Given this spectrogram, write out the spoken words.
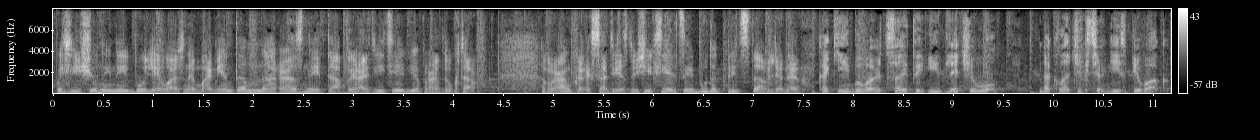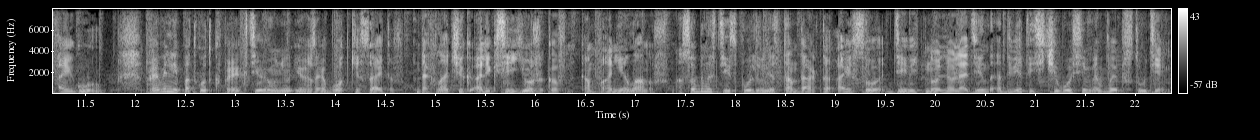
посвященные наиболее важным моментом на разные этапы развития веб-продуктов. В рамках соответствующих секций будут представлены Какие бывают сайты и для чего? Докладчик Сергей Спивак, Айгуру. Правильный подход к проектированию и разработке сайтов. Докладчик Алексей Ежиков, компания Лануш. Особенности использования стандарта ISO 9001-2008 в веб-студии.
